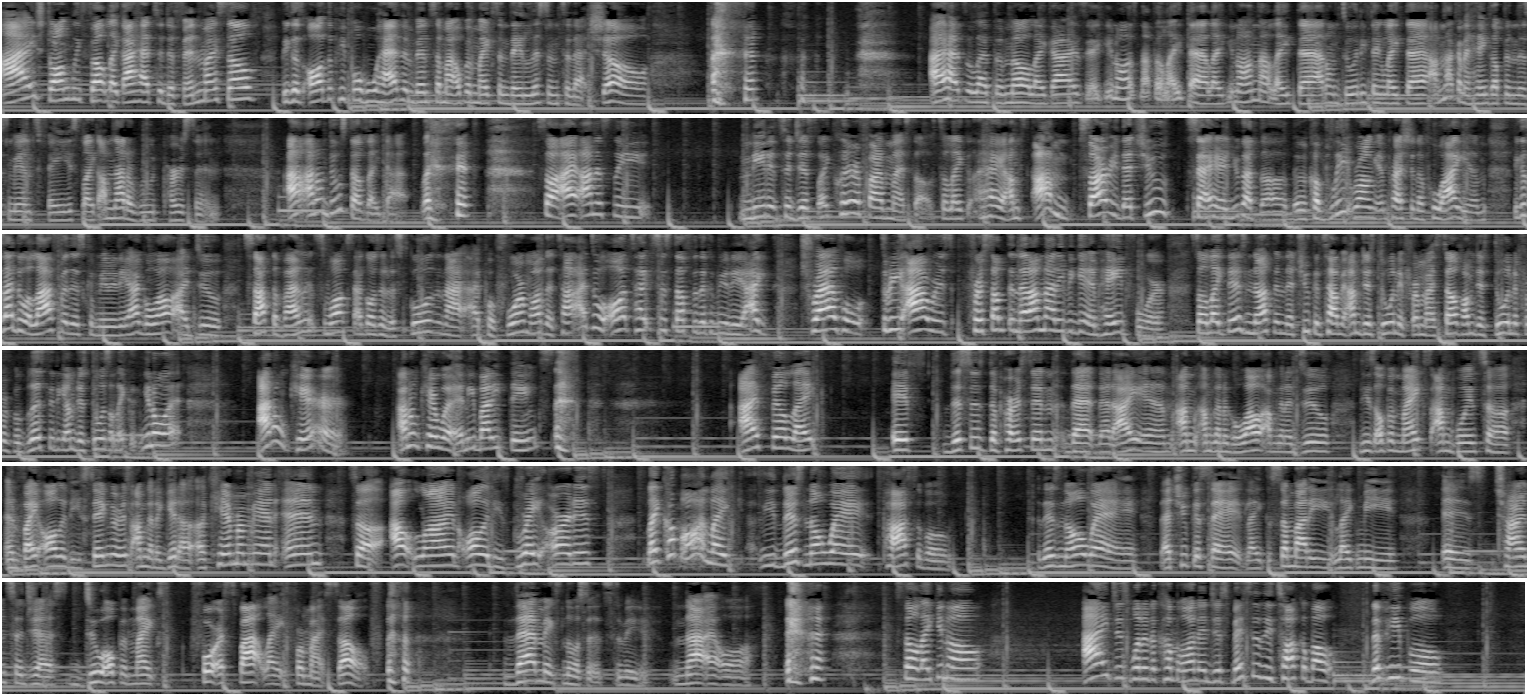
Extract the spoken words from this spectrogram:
I strongly felt like I had to defend myself because all the people who haven't been to my open mics and they listened to that show I had to let them know, like, guys, like, you know, it's nothing like that. Like, you know, I'm not like that. I don't do anything like that. I'm not gonna hang up in this man's face. Like, I'm not a rude person. I, I don't do stuff like that. Like, so I honestly needed to just like clarify myself. So like, hey, I'm I'm sorry that you sat here and you got the the complete wrong impression of who I am because I do a lot for this community. I go out, I do stop the violence walks, I go to the schools and I, I perform all the time. I do all types of stuff for the community. I travel three hours for something that I'm not even getting paid for. So like there's nothing that you can tell me. I'm just doing it for myself. I'm just doing it for publicity. I'm just doing something like you know what? I don't care. I don't care what anybody thinks. I feel like if this is the person that that I am, I'm I'm gonna go out. I'm gonna do these open mics. I'm going to invite all of these singers. I'm gonna get a, a cameraman in to outline all of these great artists. Like, come on, like there's no way possible. There's no way that you could say like somebody like me is trying to just do open mics for a spotlight for myself. that makes no sense to me. Not at all. so, like, you know, I just wanted to come on and just basically talk about the people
